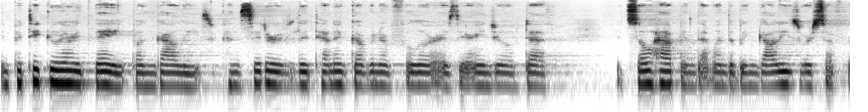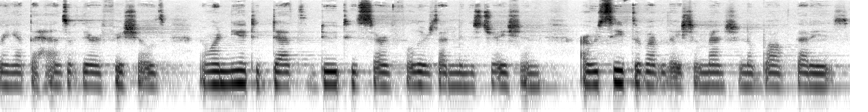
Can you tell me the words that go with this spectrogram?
In particular, they, Bengalis, considered Lieutenant Governor Fuller as their angel of death. It so happened that when the Bengalis were suffering at the hands of their officials and were near to death due to Sir Fuller's administration, I received the revelation mentioned above that is,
